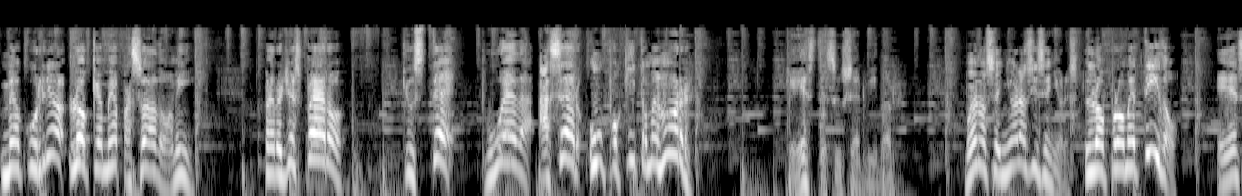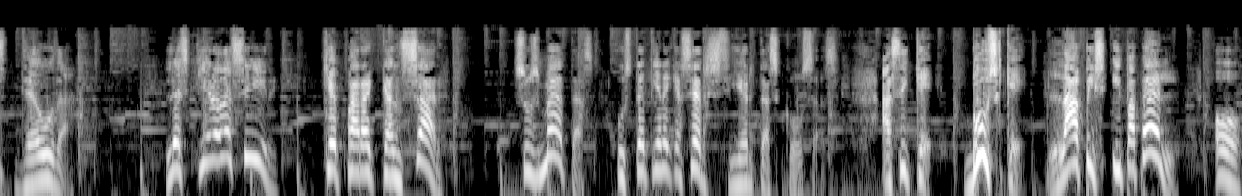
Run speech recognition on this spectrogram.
Me ocurrió lo que me ha pasado a mí. Pero yo espero que usted pueda hacer un poquito mejor que este su servidor. Bueno, señoras y señores, lo prometido es deuda. Les quiero decir que para alcanzar sus metas, usted tiene que hacer ciertas cosas. Así que busque lápiz y papel o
